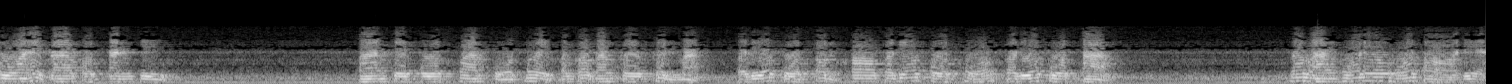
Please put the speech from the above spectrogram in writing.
ตัวให้ปรากฏทันทีความเจ็บปวดความปวดเมื่อยมันก็บังเกิดขึ้นมากประเดี๋ยวปวดต้นคอประเดี๋ยวปวดหัวประเดี๋ยวปวดตา ระหว่างหัวเรียวหัวต่อเนี่ย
